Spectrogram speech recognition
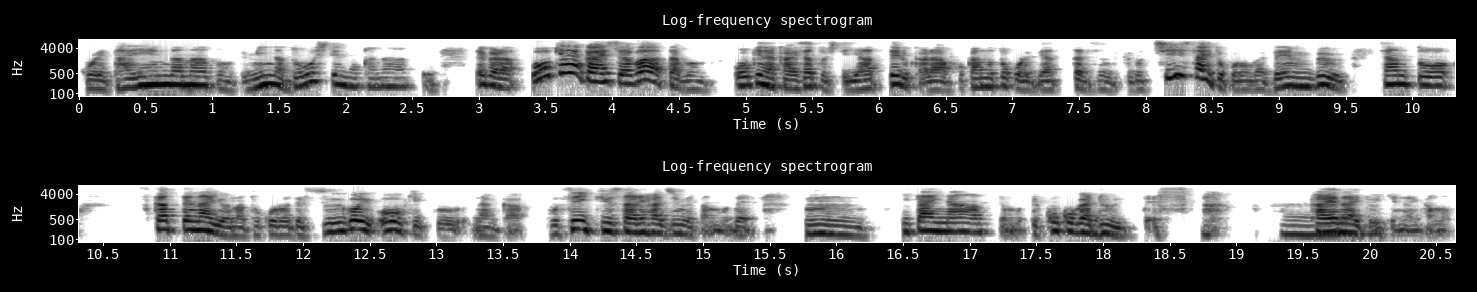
これ大変だなと思って、みんなどうしてんのかなって。だから、大きな会社は多分、大きな会社としてやってるから、他のところでやったりするんだけど、小さいところが全部、ちゃんと使ってないようなところですごい大きく、なんか、請求され始めたので、うん、痛いなって思って、ここがルールです。変えないといけないかも。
